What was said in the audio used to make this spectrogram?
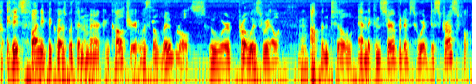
It is funny because within American culture, it was the liberals who were pro-Israel yeah. up until, and the conservatives who were distrustful.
